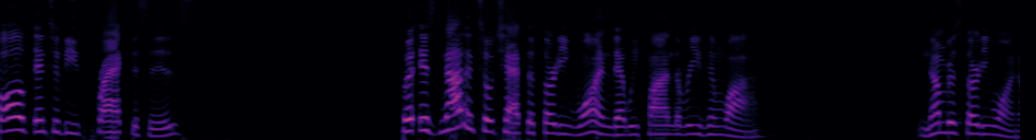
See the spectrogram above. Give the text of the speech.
falls into these practices but it's not until chapter 31 that we find the reason why. Numbers 31.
